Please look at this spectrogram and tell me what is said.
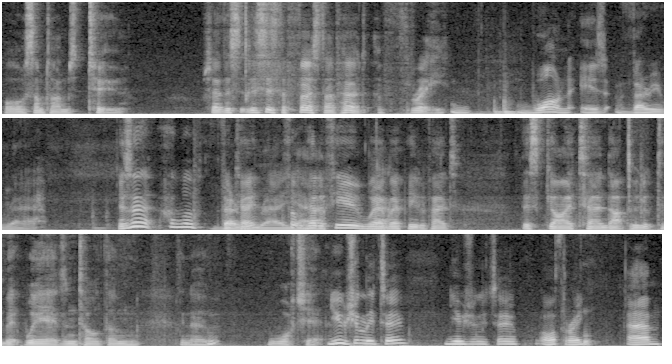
or sometimes two. So this this is the first I've heard of three. One is very rare. Is it? Oh, well, Very okay. rare, I thought we yeah. had a few where, Yeah. where people have had this guy turned up who looked a bit weird and told them, you know, watch it. Usually two, usually two or three. Um,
